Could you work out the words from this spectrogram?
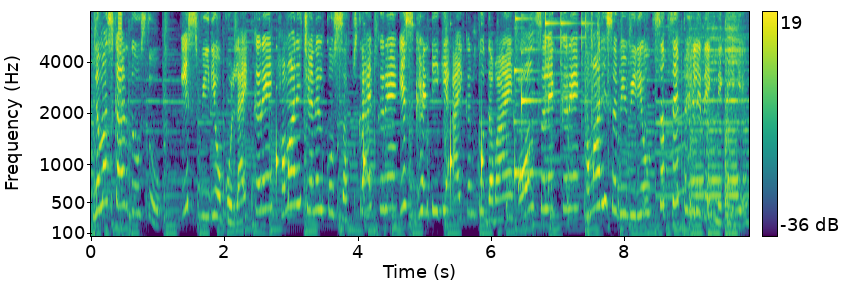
नमस्कार दोस्तों, इस वीडियो को लाइक करें, हमारे चैनल को सब्सक्राइब करें, इस घंटी के आइकन को दबाएँ ऑल सेलेक्ट करें हमारी सभी वीडियो सबसे पहले देखने के लिए।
